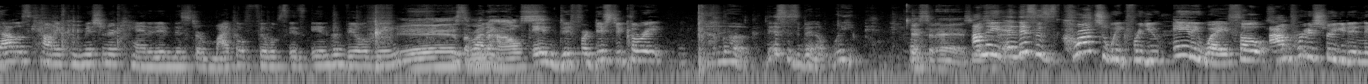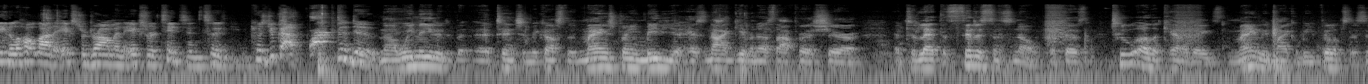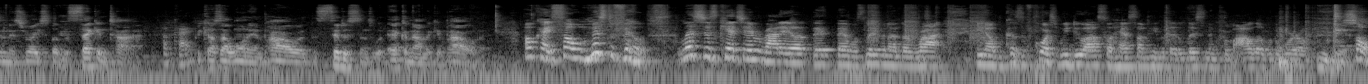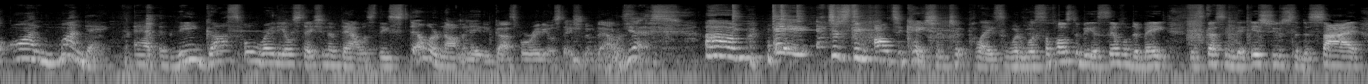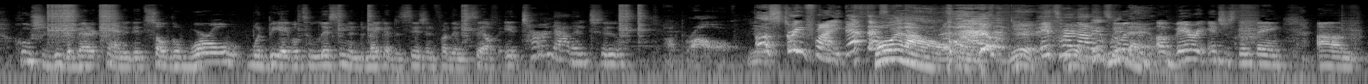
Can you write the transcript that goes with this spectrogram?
Dallas County Commissioner candidate, Mr. Micah Phillips, is in the building. Yes, He's I'm in the house. in for District Three. Look, this has been a week. yes, it has. I mean, it and this is crunch week for you anyway, so I'm pretty sure you didn't need a whole lot of extra drama and extra attention to because you got work to do. No, we needed attention because the mainstream media has not given us our fair share and to let the citizens know that there's two other candidates, mainly Micah B. Phillips, that's in this race for the second time Okay. because I want to empower the citizens with economic empowerment. Okay, so Mr. Phillips, let's just catch everybody up that, that was living under a rock, you know, because of course we do also have some people that are listening from all over the world. Yes. So on Monday at the gospel radio station of Dallas, the stellar nominated gospel radio station of Dallas, Yes. Um, a interesting altercation took place when it was supposed to be a civil debate discussing the issues to decide who should be the better candidate so the world would be able to listen and to make a decision for themselves. It turned out into A brawl. a street fight. That's, that's For it all. Yeah. it turned out into a, a very interesting thing. Um,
